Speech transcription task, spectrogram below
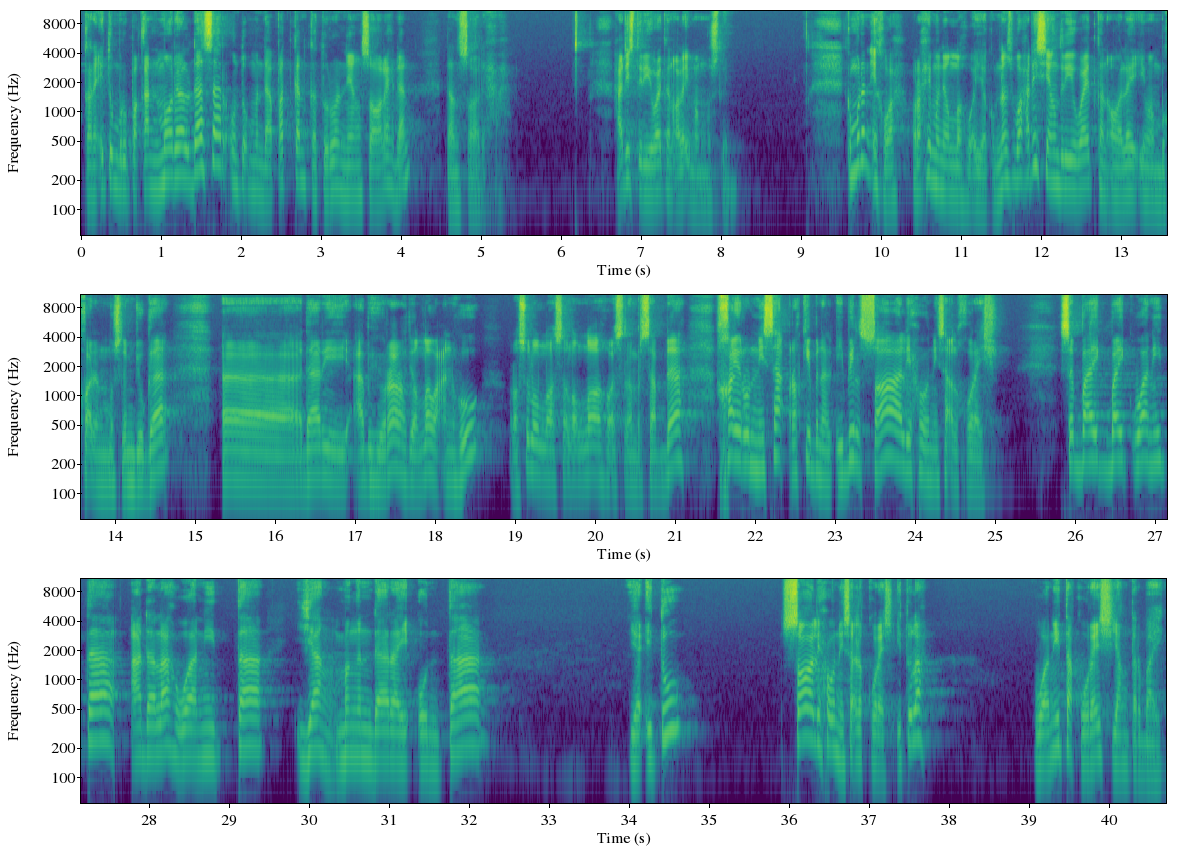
Karena itu merupakan modal dasar untuk mendapatkan keturunan yang soleh dan dan solehah. Hadis diriwayatkan oleh Imam Muslim. Kemudian ikhwah rahimani Allah wa iyyakum. Dan sebuah hadis yang diriwayatkan oleh Imam Bukhari dan Muslim juga uh, dari Abu Hurairah radhiyallahu anhu Rasulullah sallallahu alaihi wasallam bersabda, "Khairun nisa raqibun al-ibil salihu nisa al-Quraisy." Sebaik-baik wanita adalah wanita yang mengendarai unta yaitu Salihun nisa'il Quraisy. Itulah wanita Quraisy yang terbaik.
